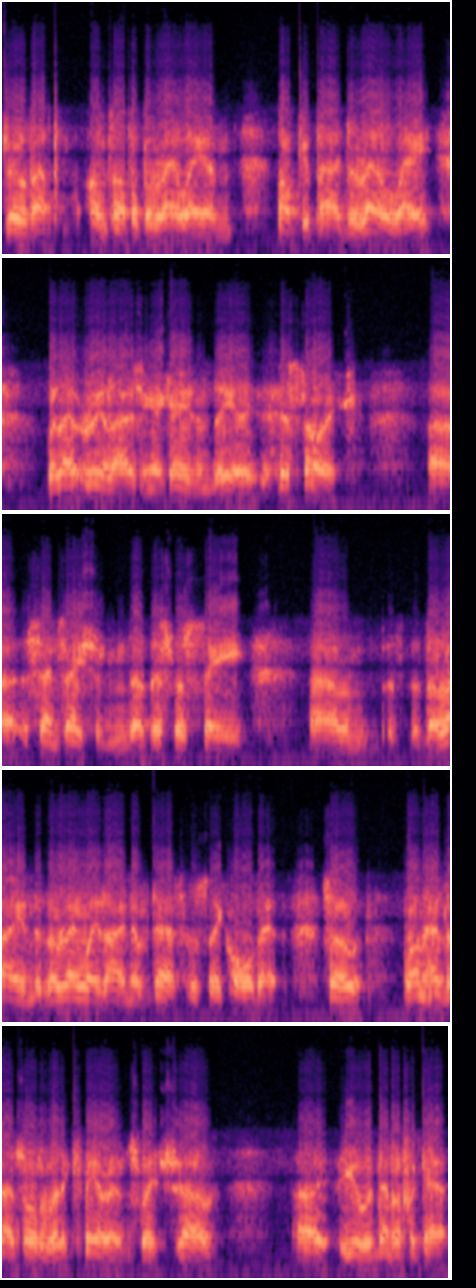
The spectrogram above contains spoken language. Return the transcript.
drove up on top of the railway and occupied the railway without realizing again the historic uh, sensation that this was the um, the line, the railway line of death, as they called it. So one had that sort of experience which uh, uh, you would never forget.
